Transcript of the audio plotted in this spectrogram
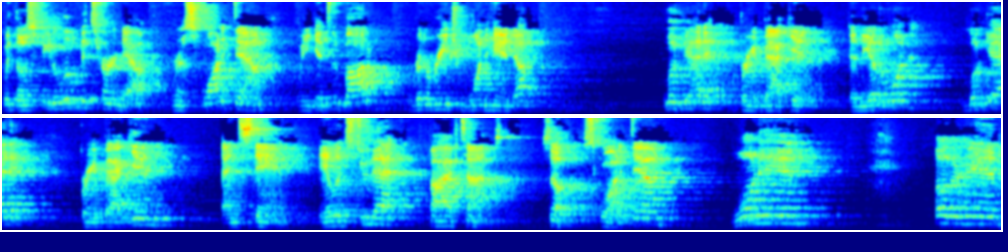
with those feet a little bit turned out. We're gonna squat it down. When you get to the bottom, we're gonna reach one hand up, look at it, bring it back in. Then the other one, look at it, bring it back in, and stand. Okay, let's do that five times. So, squat it down, one hand, other hand,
